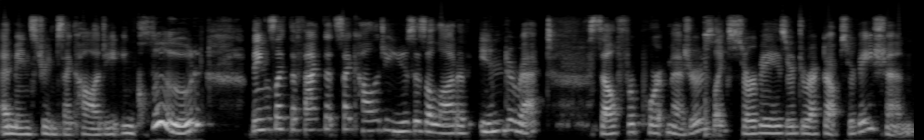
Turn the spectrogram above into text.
and mainstream psychology include things like the fact that psychology uses a lot of indirect self report measures like surveys or direct observation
